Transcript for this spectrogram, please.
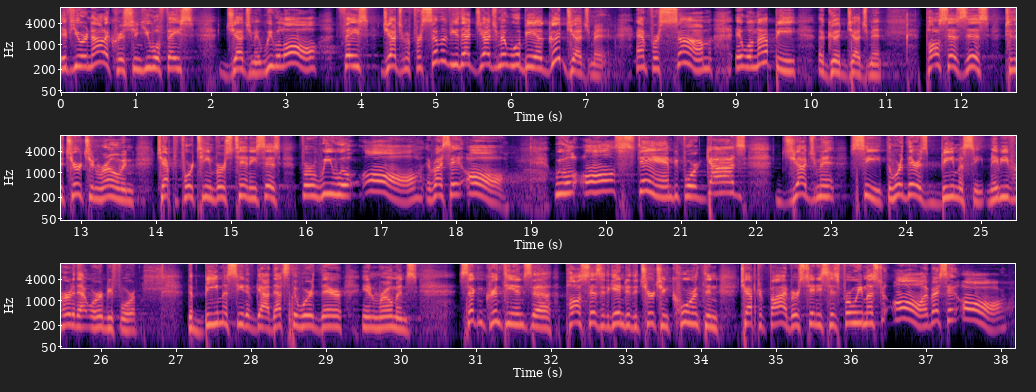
If you are not a Christian, you will face judgment. We will all face judgment. For some of you, that judgment will be a good judgment. And for some, it will not be a good judgment. Paul says this to the church in Rome in chapter 14, verse 10. He says, For we will all, everybody say all, we will all stand before God's judgment seat. The word there is bema seat. Maybe you've heard of that word before. The bema seat of God. That's the word there in Romans. Second Corinthians, uh, Paul says it again to the church in Corinth in chapter 5, verse 10. He says, For we must all, everybody say all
